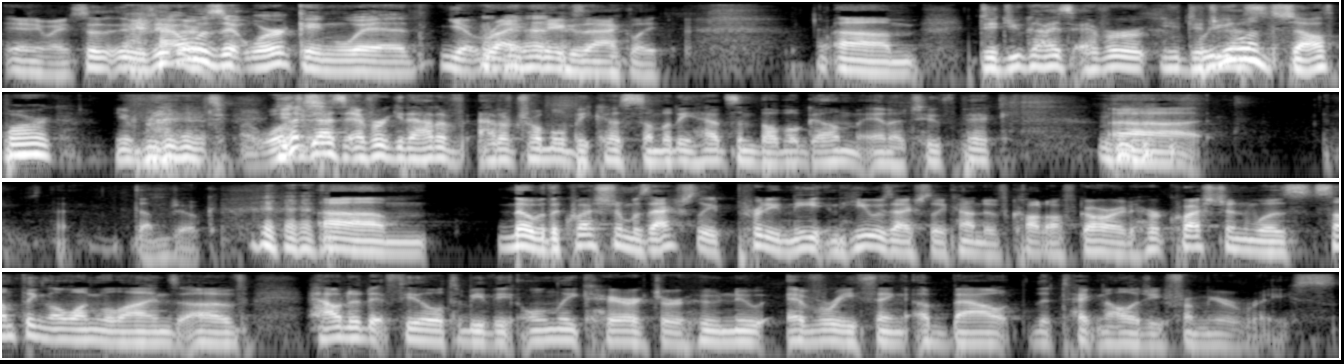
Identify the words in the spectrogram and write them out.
anyway. So it was How either- was it working with? Yeah, right. Exactly. Um, did you guys ever? Did Were you you on guys, South Park? Yeah, right. What? Did you guys ever get out of out of trouble because somebody had some bubble gum and a toothpick? Uh, dumb joke. Um, no, the question was actually pretty neat, and he was actually kind of caught off guard. Her question was something along the lines of, "How did it feel to be the only character who knew everything about the technology from your race?"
